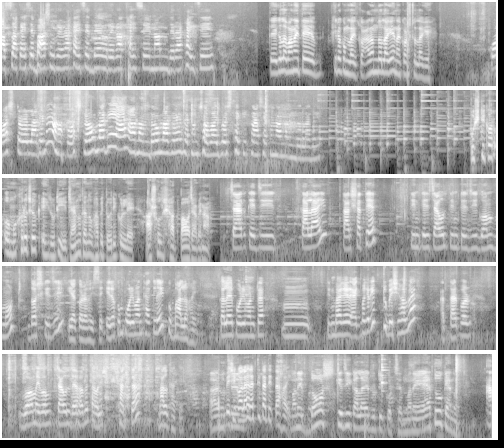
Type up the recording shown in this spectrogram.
কাচ্চা খাইছে ভাসুরে রাখাইছে দেওরে রাখাইছে নন্দে রাখাইছে তো এগুলো বানাইতে কীরকম লাগে? আনন্দ লাগে না কষ্ট লাগে? কষ্ট লাগে না কষ্টও লাগে আর আনন্দও লাগে। যখন সবাই বসে থাকি খাস এখন আনন্দ লাগে। পুষ্টিকর ও মুখরোচক এই রুটি যেন তেনভাবে তৈরি করলে আসল স্বাদ পাওয়া যাবে না। চার কেজি কালাই তার সাথে তিন কেজি চাউল তিন কেজি গম মোট দশ কেজি ইয়া করা হয়েছে। এরকম পরিমাণ থাকলেই খুব ভালো হয়। কালাইয়ের পরিমাণটা তিন ভাগের এক ভাগের একটু বেশি হবে আর তারপর গম এবং চাউল দেওয়া হবে তাহলে স্বাদটা ভালো থাকে। আর বেশি কলা হলে তিতা তিতা হয়। মানে দশ কেজি কালায়ের রুটি করছেন মানে এত কেন?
